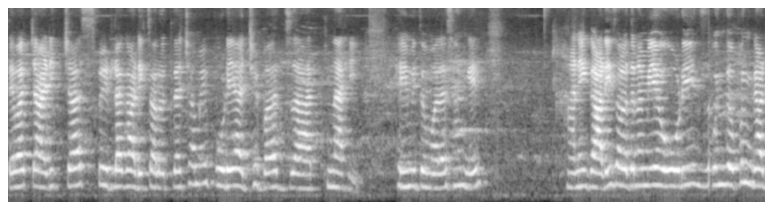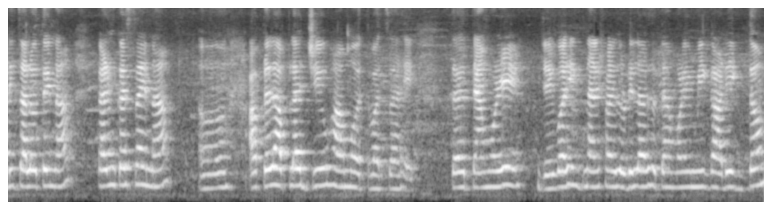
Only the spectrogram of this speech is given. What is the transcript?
तेव्हा चाळीसच्या स्पीडला गाडी चालवते. त्याच्या मी पुढे अजिबात जात नाही हे मी तुम्हाला सांगेन. आणि गाडी चालवताना मी एवढी जपून जपून गाडी चालवते ना कारण कसं आहे ना आपल्याला आपला जीव हा महत्त्वाचा आहे. तर त्यामुळे जेव्हाही ज्ञानेश माझ्या जोडीला असतो त्यामुळे मी गाडी एकदम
